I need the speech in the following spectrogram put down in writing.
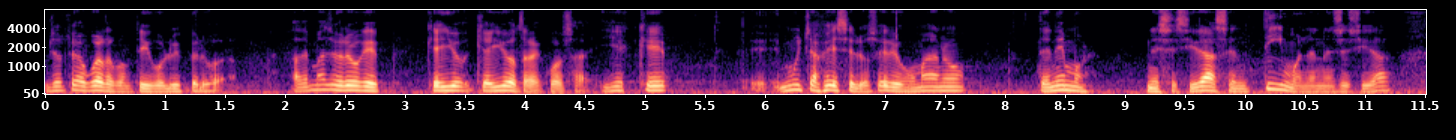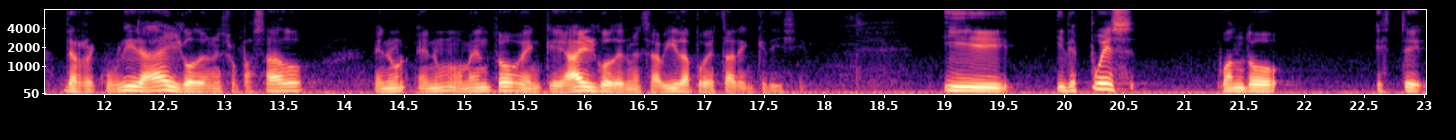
yo estoy de acuerdo contigo, Luis, pero además yo creo que, que, hay, otra cosa, y es que eh, muchas veces los seres humanos tenemos necesidad, sentimos la necesidad de recurrir a algo de nuestro pasado en un, en un momento en que algo de nuestra vida puede estar en crisis. Y, y después, cuando este,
